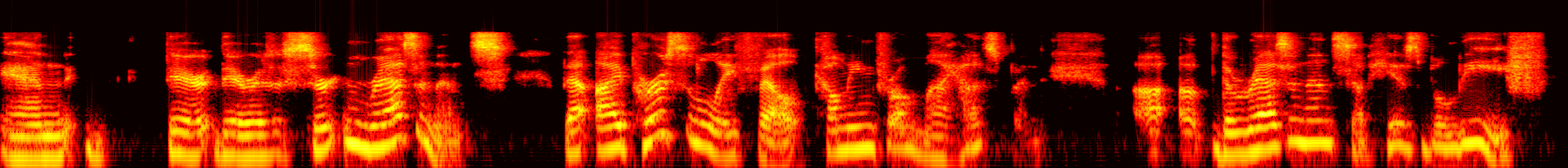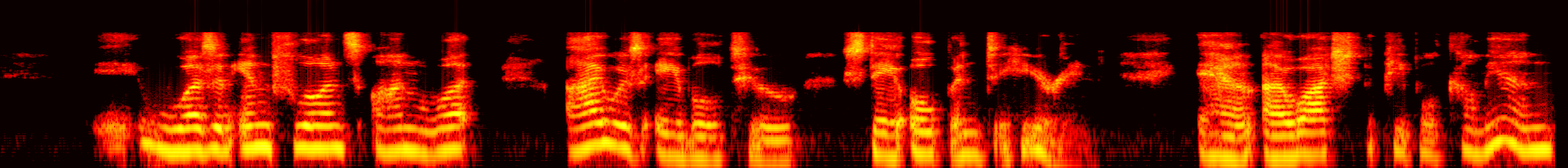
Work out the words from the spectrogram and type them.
And there there is a certain resonance that i personally felt coming from my husband uh, uh, the resonance of his belief was an influence on what I was able to stay open to hearing. And I watched the people come in,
